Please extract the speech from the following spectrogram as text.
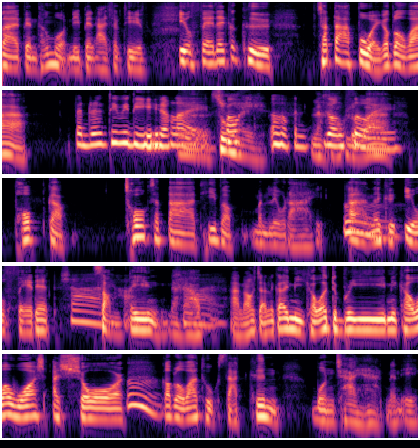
กลายเป็นทั้งหมดนี้เป็น adjective ill fated ก็คือชะตาป่วยก็แปลว่า เป็นเรื่องที่ไม่ดีเท่าไหร่เออซวยโชคเออเป็นนะคดรัวบงหรืสอวว่ายพบกับโชคชะตาที่แบบมันเลวร้ายอ่านั่นคือ ill fated ใช่ค่ะ something นะครับใช่อ่านอกจากนั้นก็มีคาว่า debris มีคาว่า wash ashore ก็แปลว่าถูกซัดขึ้นบนชายหาดนั่นเอง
